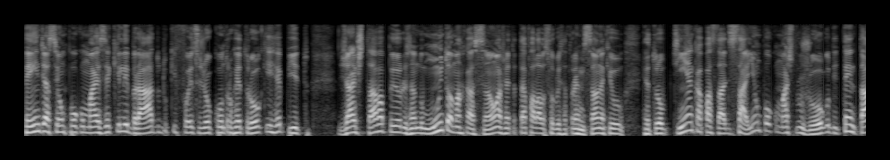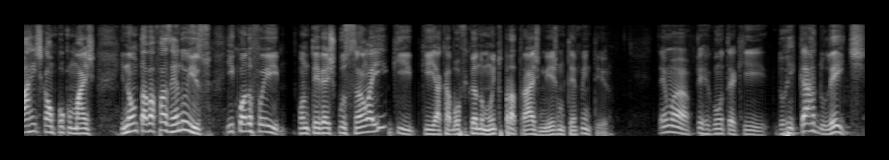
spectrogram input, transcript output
tende a ser um pouco mais equilibrado do que foi esse jogo contra o Retro, que, repito, já estava priorizando muito a marcação. A gente até falava sobre essa transmissão, né? Que o Retro tinha a capacidade de sair um pouco mais para o jogo, de tentar arriscar um pouco mais e não estava fazendo isso. E quando foi, quando teve a expulsão, aí que, que acabou ficando muito para trás mesmo o tempo inteiro. Tem uma pergunta aqui do Ricardo Leite.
